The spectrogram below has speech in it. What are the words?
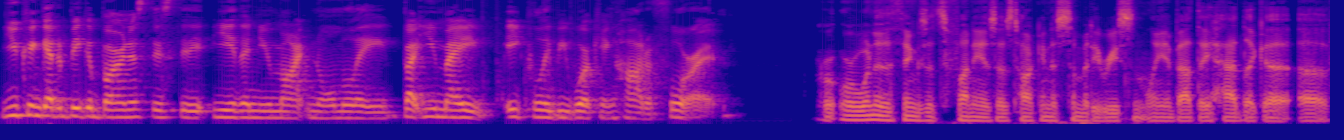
you can get a bigger bonus this year than you might normally, but you may equally be working harder for it. Or, or one of the things that's funny is I was talking to somebody recently about they had like a, a,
